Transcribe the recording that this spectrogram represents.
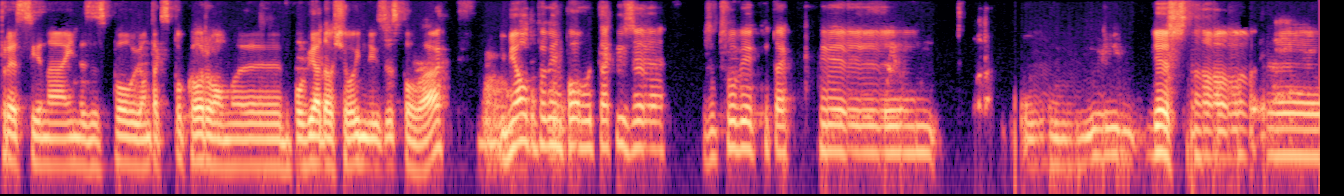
presję na inne zespoły on tak z pokorą y, wypowiadał się o innych zespołach. I miało to pewien powód taki, że, że człowiek tak wiesz, no, e,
